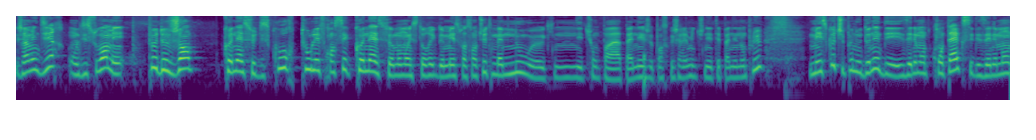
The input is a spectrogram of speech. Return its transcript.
J'ai envie de dire, on le dit souvent, mais peu de gens connaissent ce discours. Tous les Français connaissent ce moment historique de mai 68, même nous euh, qui n'étions pas, pas nés. Je pense que Jérémy, tu n'étais pas né non plus. Mais est-ce que tu peux nous donner des éléments de contexte et des éléments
